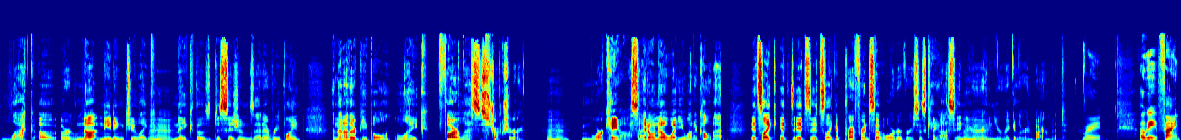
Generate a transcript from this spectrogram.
lack of or not needing to like Mhm. make those decisions at every point and then other people like far less structure hmm more chaos i don't know what you want to call that it's like it's it's it's like a preference of order versus chaos in your Mhm. in your regular environment Right. Okay, fine.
